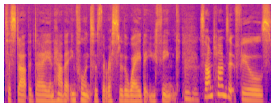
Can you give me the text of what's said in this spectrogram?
to start the day and how that influences the rest of the way that you think. Mm-hmm. Sometimes it feels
